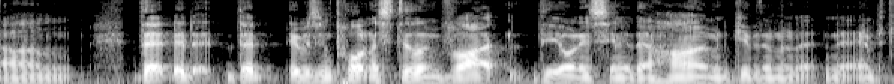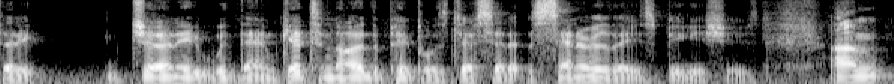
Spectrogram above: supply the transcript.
um, that it, that it was important to still invite the audience into their home and give them an, an empathetic journey with them, get to know the people, as Jeff said, at the centre of these big issues. Um,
